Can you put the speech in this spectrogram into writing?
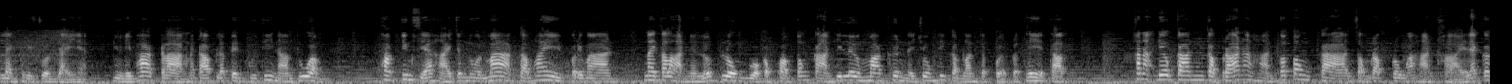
แหล่งผลิตส่วนใหญ่เนี่ยอยู่ในภาคกลางนะครับและเป็นพื้นที่น้ำท่วม ผักจึงเสียหายจำนวนมากทำให้ปริมาณในตลาดเนี่ยลดลงบวกกับความต้องการที่เริ่มมากขึ้นในช่วงที่กำลังจะเปิดประเทศครับ ขณะเดียวกันกับร้านอาหารก็ต้องการสำหรับปรุงอาหารขาย และก็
